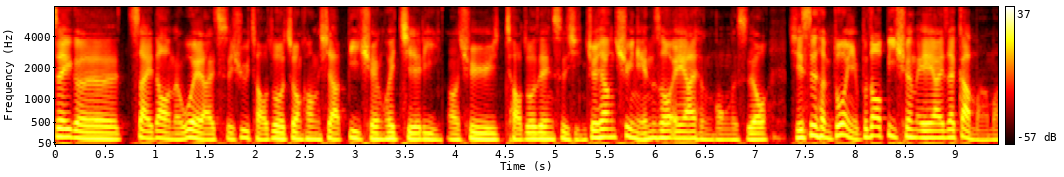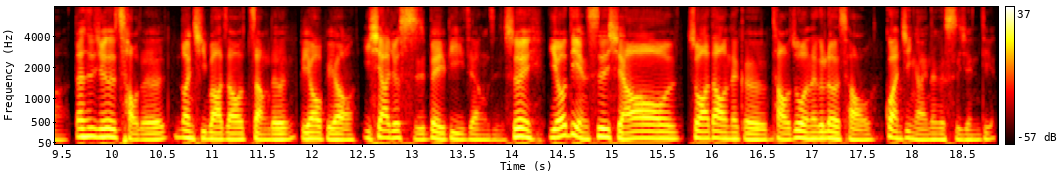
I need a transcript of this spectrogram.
这个赛道呢，未来持续炒作的状况下，币圈会接力啊去炒作这件事情。就像去年的时候 AI 很红的时候，其实很多人也不知道币圈 AI 在干嘛嘛，但是就是炒的乱七八糟，涨得不要不要。一下就十倍币这样子，所以有点是想要抓到那个炒作那个热潮灌进来那个时间点。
